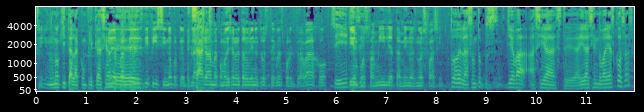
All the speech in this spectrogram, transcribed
Sí, pues, no. quita la complicación No, y aparte de es difícil, ¿no? Porque pues, la chamba, como dicen ahorita, no vienen todos los teclas por el trabajo. Sí, Tiempos, sí, sí. familia, también no es, no es fácil. todo el asunto pues lleva así a, este, a ir haciendo varias cosas,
